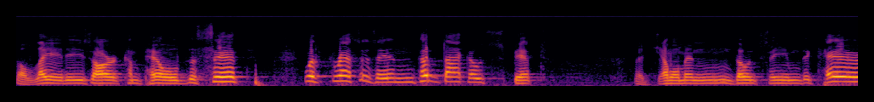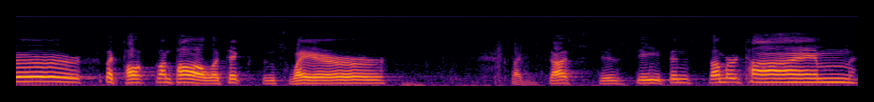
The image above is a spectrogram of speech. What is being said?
The ladies are compelled to sit with dresses in tobacco spit. The gentlemen don't seem to care, but talk on politics and swear. The dust is deep in summertime,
